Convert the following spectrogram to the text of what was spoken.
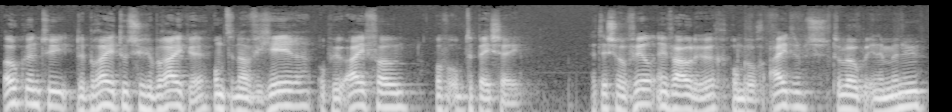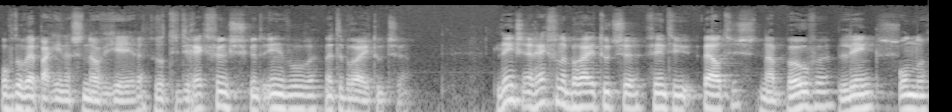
Ook kunt u de braille toetsen gebruiken om te navigeren op uw iPhone of op de pc. Het is zoveel eenvoudiger om door items te lopen in een menu of door webpagina's te navigeren, zodat u direct functies kunt invoeren met de braille toetsen. Links en rechts van de braille toetsen vindt u pijltjes naar boven, links, onder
